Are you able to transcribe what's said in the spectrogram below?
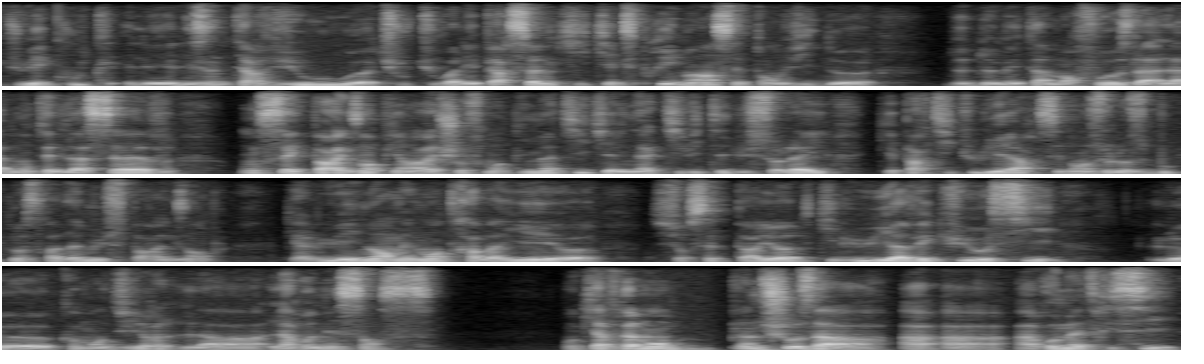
tu, écoutes les, interviews, tu, tu, vois les personnes qui, expriment hein, cette envie de, métamorphose, la, la, montée de la sève. On sait que par exemple, il y a un réchauffement climatique, il y a une activité du soleil qui est particulière. C'est dans The Lost Book Nostradamus, par exemple qui a lui énormément travaillé euh, sur cette période, qui lui a vécu aussi le, comment dire, la, Renaissance. Donc il y a vraiment plein de choses à, remettre ici.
